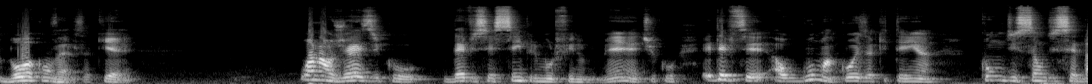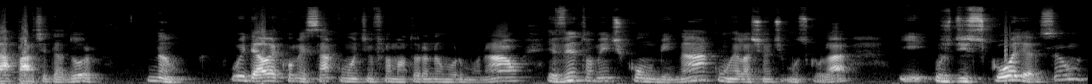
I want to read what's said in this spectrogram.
boa conversa, que é o analgésico deve ser sempre morfino mimético, ele deve ser alguma coisa que tenha condição de sedar parte da dor? Não. O ideal é começar com anti-inflamatório não hormonal, eventualmente combinar com relaxante muscular e os de escolha são,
